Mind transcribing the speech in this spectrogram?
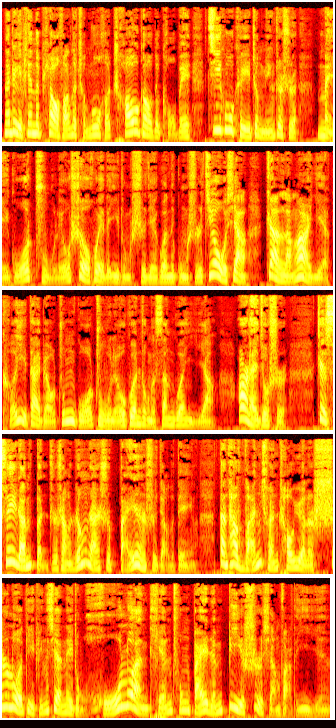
那这个片的票房的成功和超高的口碑，几乎可以证明这是美国主流社会的一种世界观的共识，就像《战狼二》也可以代表中国主流观众的三观一样。二来就是，这虽然本质上仍然是白人视角的电影，但它完全超越了《失落地平线》那种胡乱填充白人避世想法的意淫。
